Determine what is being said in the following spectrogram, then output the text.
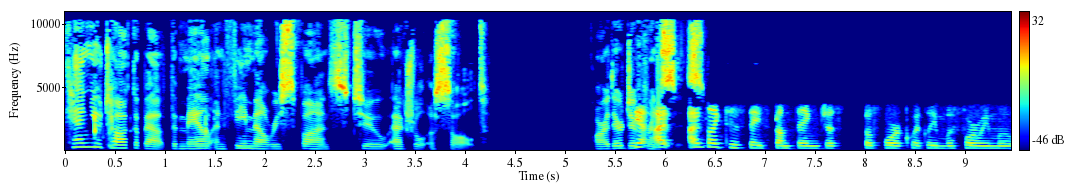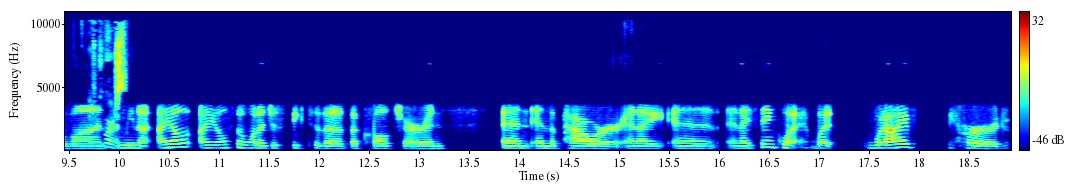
can you talk about the male and female response to actual assault? Are there differences? Yeah, I, I'd like to say something just before quickly before we move on. I mean, I I also want to just speak to the the culture and and and the power and I and and I think what what what I've heard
